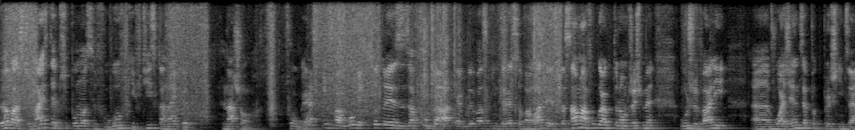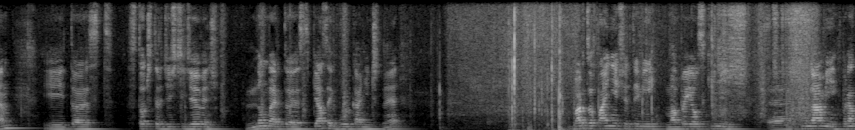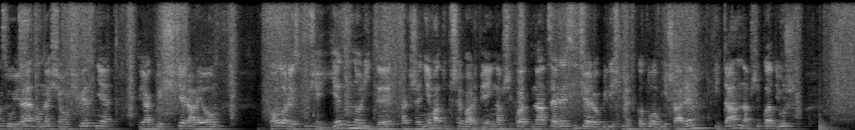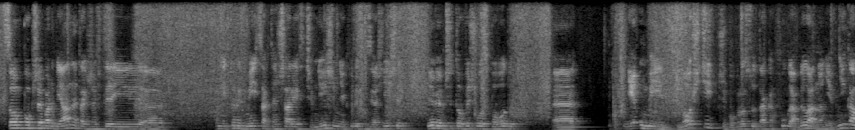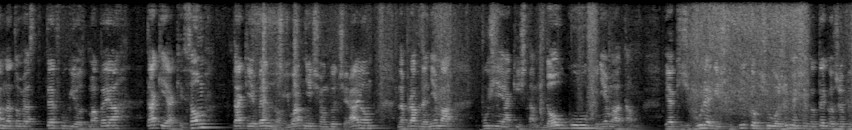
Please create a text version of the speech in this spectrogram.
Zobaczcie, majster przy pomocy fugówki wciska najpierw naszą fugę i Wam mówię, co to jest za fuga, jakby Was interesowała. To jest ta sama fuga, którą żeśmy używali e, w łazience pod prysznicem i to jest 149 numer, to jest piasek wulkaniczny. Bardzo fajnie się tymi mapejowskimi e, fugami pracuje, one się świetnie jakby ścierają. Kolor jest później jednolity, także nie ma tu przebarwień. Na przykład na Ceresicie robiliśmy w kotłowni szarym i tam na przykład już są poprzebarwiane, także w tej e, w niektórych miejscach ten szary jest ciemniejszy, w niektórych jest jaśniejszy. Nie wiem, czy to wyszło z powodu e, nieumiejętności, czy po prostu taka fuga była, no nie wnikam. Natomiast te fugi od Mapeya, takie jakie są, takie będą i ładnie się docierają. Naprawdę nie ma później jakichś tam dołków, nie ma tam jakiś górek, jeśli tylko przyłożymy się do tego, żeby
